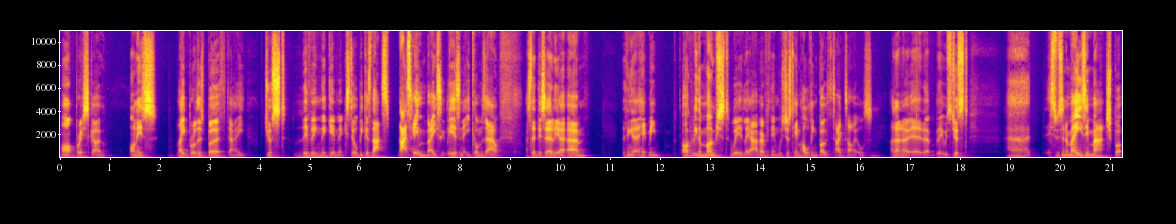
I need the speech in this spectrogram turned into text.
Mark Briscoe on his late brother's birthday, just living the gimmick still because that's that's him basically, isn't it? He comes out. I said this earlier. Um, the thing that hit me arguably the most weirdly out of everything was just him holding both tag titles. I don't know. It, it was just. Uh, this was an amazing match, but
